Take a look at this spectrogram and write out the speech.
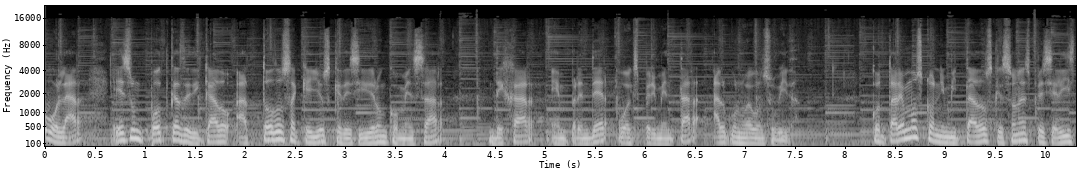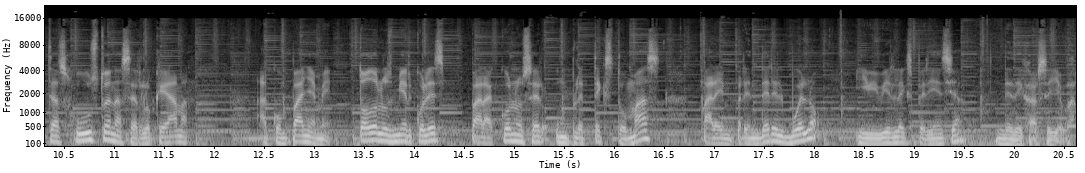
a Volar es un podcast dedicado a todos aquellos que decidieron comenzar, dejar, emprender o experimentar algo nuevo en su vida. Contaremos con invitados que son especialistas justo en hacer lo que aman. Acompáñame todos los miércoles para conocer un pretexto más para emprender el vuelo y vivir la experiencia de dejarse llevar.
